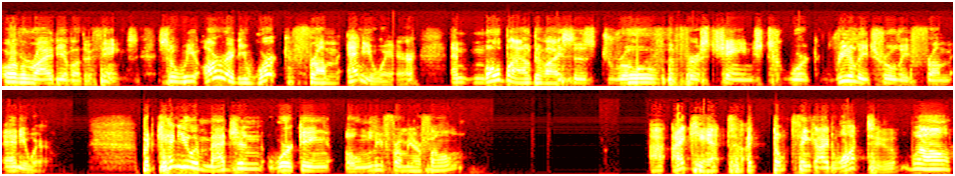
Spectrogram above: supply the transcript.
or a variety of other things. So we already work from anywhere, and mobile devices drove the first change to work really truly from anywhere. But can you imagine working only from your phone? I, I can't. I don't think I'd want to. Well,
